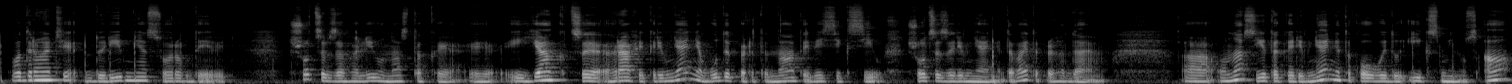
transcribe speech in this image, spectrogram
в квадраті дорівнює 49. Що це взагалі у нас таке? Е, І як це графік рівняння буде перетинати вісь іксів? Що це за рівняння? Давайте пригадаємо. У нас є таке рівняння такого виду х мінус а в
